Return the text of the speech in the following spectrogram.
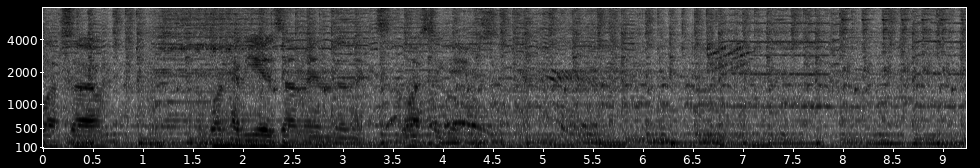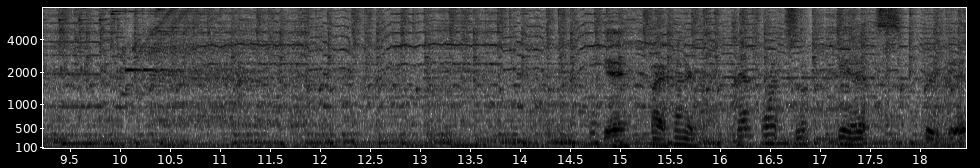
Left, um, so I'm going to have to use them in the next last two games. Okay, 510 points. Okay, that's pretty good.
